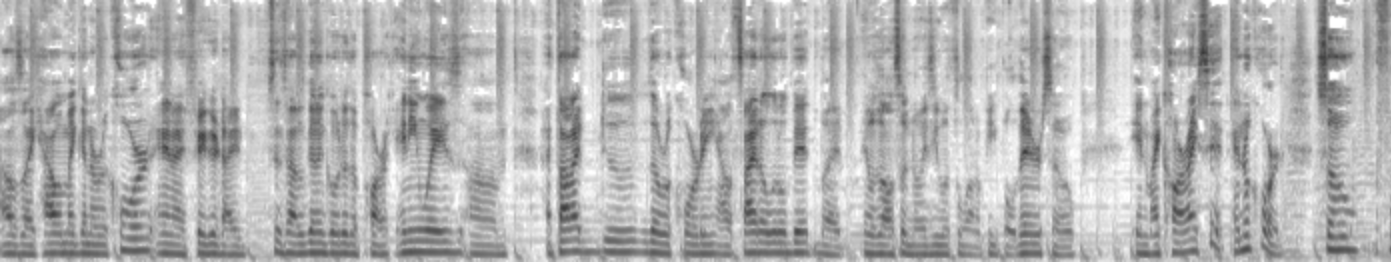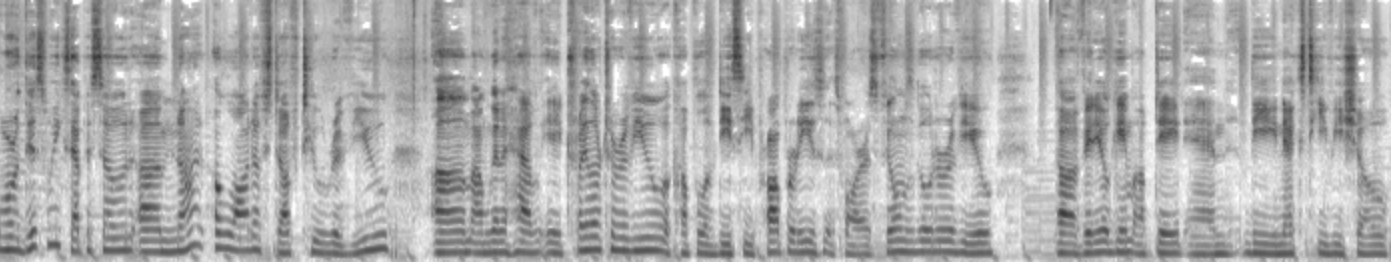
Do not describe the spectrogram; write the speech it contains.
I was like, how am I gonna record? And I figured I, since I was gonna go to the park anyways, um, I thought I'd do the recording outside a little bit, but it was also noisy with a lot of people there, so in my car I sit and record. So for this week's episode, um, not a lot of stuff to review. Um, I'm gonna have a trailer to review, a couple of DC properties as far as films go to review, a video game update, and the next TV show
